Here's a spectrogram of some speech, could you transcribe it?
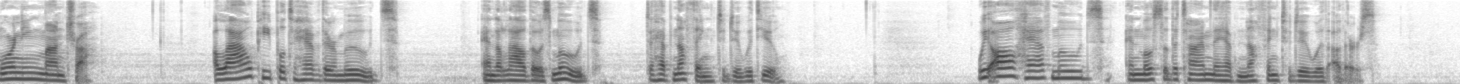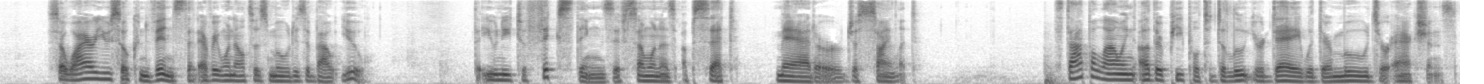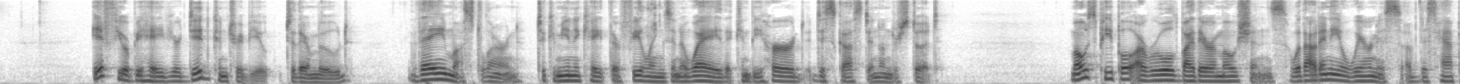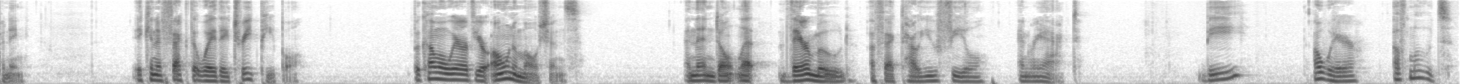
Morning mantra Allow people to have their moods and allow those moods to have nothing to do with you. We all have moods, and most of the time they have nothing to do with others. So, why are you so convinced that everyone else's mood is about you? That you need to fix things if someone is upset, mad, or just silent? Stop allowing other people to dilute your day with their moods or actions. If your behavior did contribute to their mood, they must learn to communicate their feelings in a way that can be heard, discussed, and understood. Most people are ruled by their emotions without any awareness of this happening. It can affect the way they treat people. Become aware of your own emotions, and then don't let their mood affect how you feel and react. Be aware of moods.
